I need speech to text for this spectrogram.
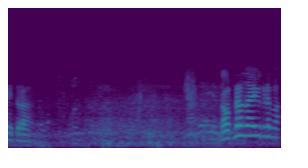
मित्रा? डॉक्टर साहेब इकडे पा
